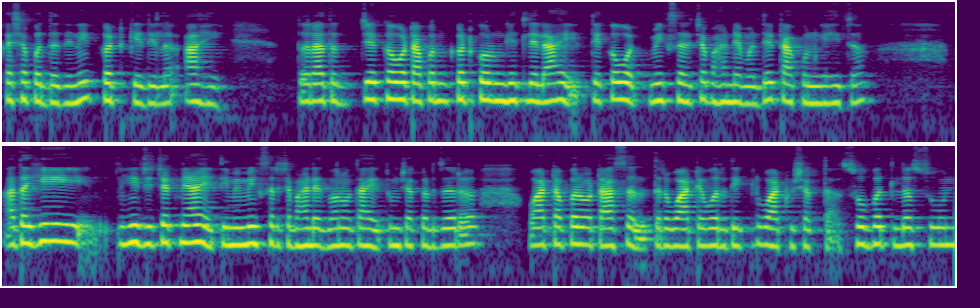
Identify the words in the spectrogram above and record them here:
कशा पद्धतीने कट केलेलं आहे. तर आता जे कवट आपण कट करून घेतलेलं आहे ते कवट मिक्सरच्या भांड्यामध्ये टाकून घ्यायचं. आता ही ही जी चटणी आहे ती मी मिक्सरच्या भांड्यात बनवत आहे. तुमच्याकडं जर वाटा परवटा असेल तर वाट्यावर देखील वाटू शकता. सोबत लसूण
